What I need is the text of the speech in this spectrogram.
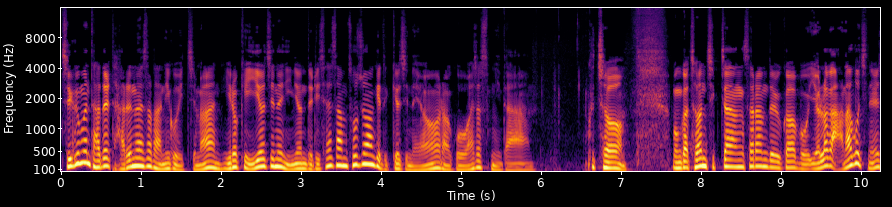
지금은 다들 다른 회사 다니고 있지만 이렇게 이어지는 인연들이 새삼 소중하게 느껴지네요라고 하셨습니다. 그쵸. 뭔가 전 직장 사람들과 뭐 연락을 안 하고 지낼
